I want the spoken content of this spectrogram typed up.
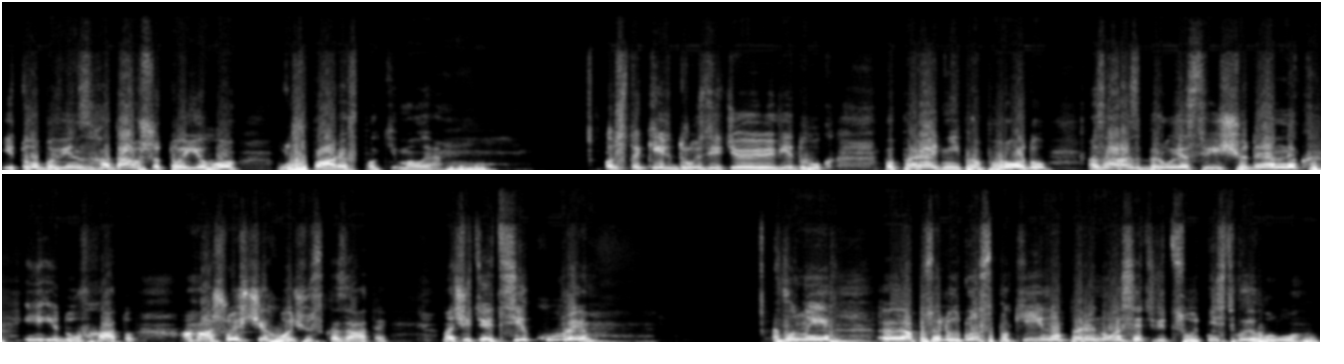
і то, бо він згадав, що той його лушпарив поки мале. Ось такий, друзі, відгук попередній про породу. А зараз беру я свій щоденник і йду в хату. Ага, що ще хочу сказати? Значить, ці кури. Вони е, абсолютно спокійно переносять відсутність вигулу.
